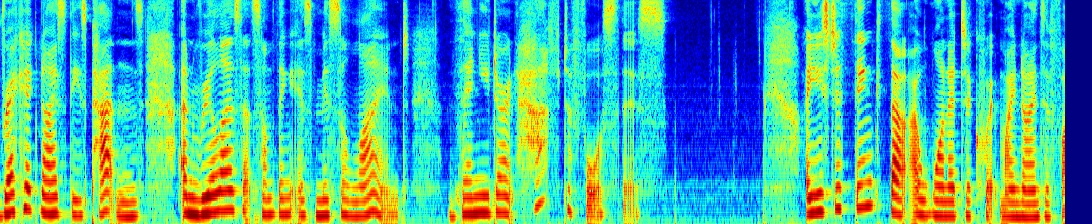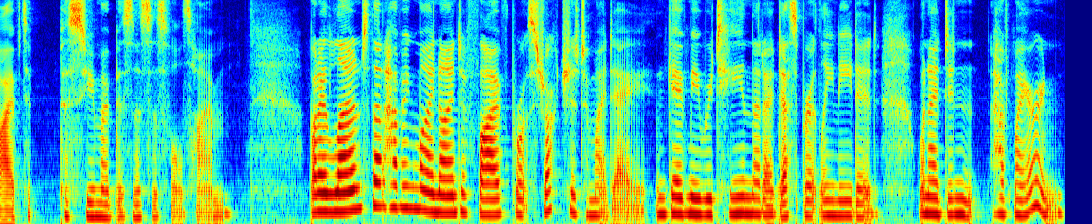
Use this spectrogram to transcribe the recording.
Recognize these patterns and realize that something is misaligned. Then you don't have to force this. I used to think that I wanted to quit my nine to five to pursue my businesses full time. But I learned that having my 9 to 5 brought structure to my day and gave me routine that I desperately needed when I didn't have my own.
